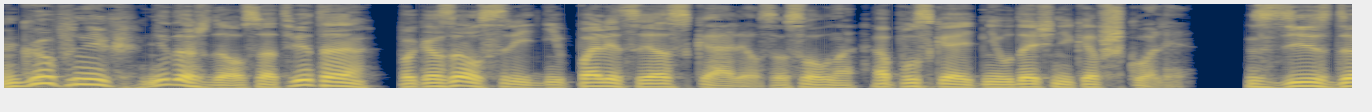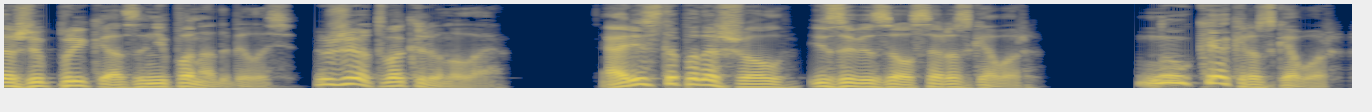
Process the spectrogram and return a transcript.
Гопник не дождался ответа, показал средний палец и оскалился, словно опускает неудачника в школе. Здесь даже приказа не понадобилось. Жертва клюнула. Ариста подошел, и завязался разговор. Ну, как разговор?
